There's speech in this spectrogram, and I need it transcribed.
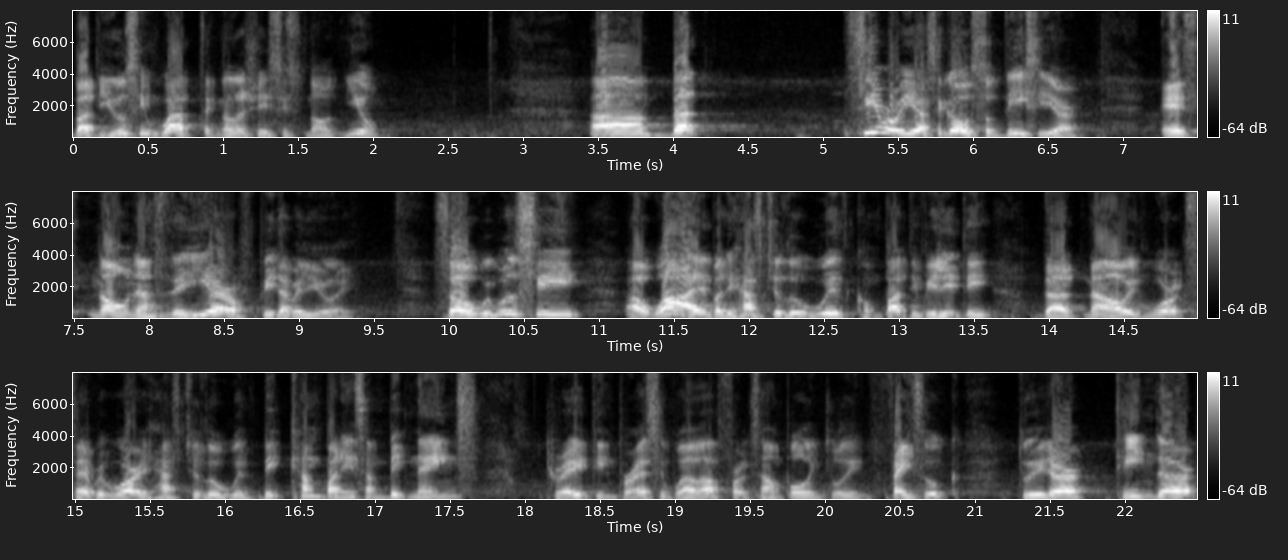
but using web technologies is not new. Uh, but zero years ago, so this year, is known as the year of PWA. So we will see uh, why, but it has to do with compatibility, that now it works everywhere. It has to do with big companies and big names creating progressive web apps, for example, including Facebook, Twitter, Tinder,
